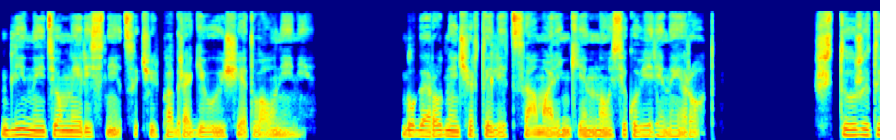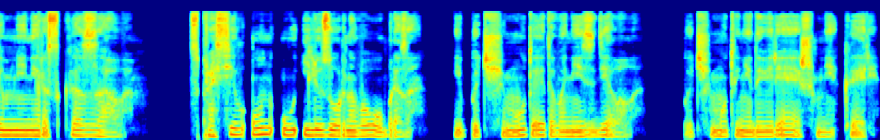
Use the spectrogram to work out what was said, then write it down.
длинные темные ресницы, чуть подрагивающие от волнения. Благородные черты лица, маленький носик, уверенный рот. «Что же ты мне не рассказала?» — спросил он у иллюзорного образа. «И почему ты этого не сделала? Почему ты не доверяешь мне, Кэрри?»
